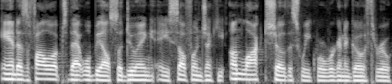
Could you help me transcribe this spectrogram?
And as a follow up to that, we'll be also doing a cell phone junkie unlocked show this week where we're going to go through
